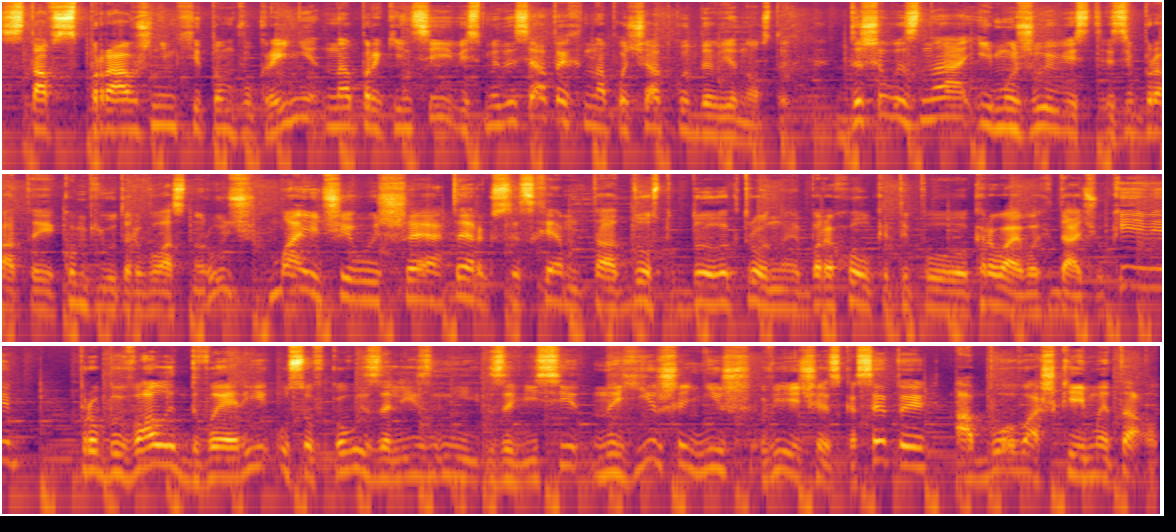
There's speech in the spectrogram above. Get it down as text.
став справжнім хітом в Україні наприкінці 80-х, на початку 90-х. Дешевизна і можливість зібрати комп'ютер власноруч, маючи лише теркси схем та доступ до електронної барахолки типу кривавих дач у Києві. Пробивали двері у совковій залізній завісі не гірше ніж VHS касети або важкий метал.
